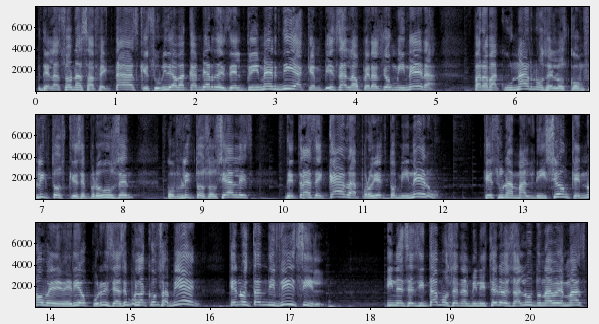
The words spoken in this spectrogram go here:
de las zonas afectadas que su vida va a cambiar desde el primer día que empieza la operación minera para vacunarnos de los conflictos que se producen conflictos sociales detrás de cada proyecto minero, que es una maldición que no debería ocurrir si hacemos las cosas bien, que no es tan difícil. Y necesitamos en el Ministerio de Salud, una vez más,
